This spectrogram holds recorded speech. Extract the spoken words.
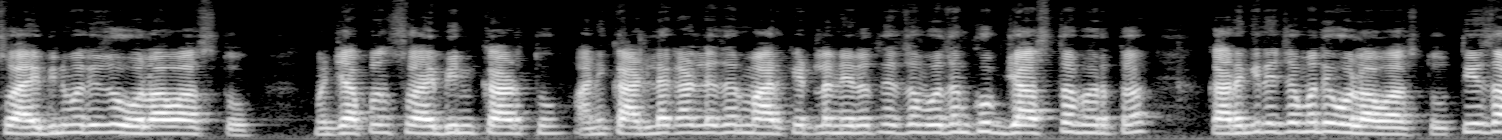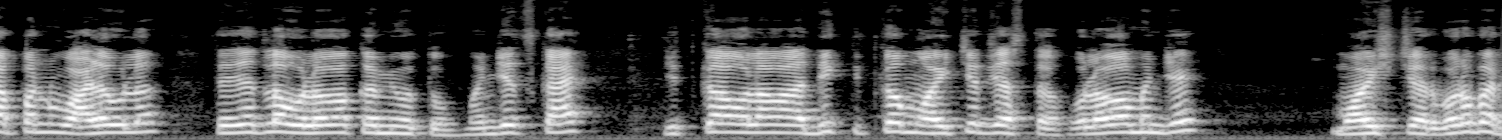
सोयाबीनमध्ये जो ओलावा असतो म्हणजे आपण सोयाबीन काढतो आणि काढल्या काढल्या जर मार्केटला नेलं तर त्याचं वजन खूप जास्त भरतं कारण की त्याच्यामध्ये ओलावा असतो. तेच आपण वाळवलं त्याच्यातला ओलावा कमी होतो. म्हणजेच काय? जितका ओलावा अधिक तितकं मॉइश्चर जास्त. ओलावा म्हणजे मॉइश्चर बरोबर?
